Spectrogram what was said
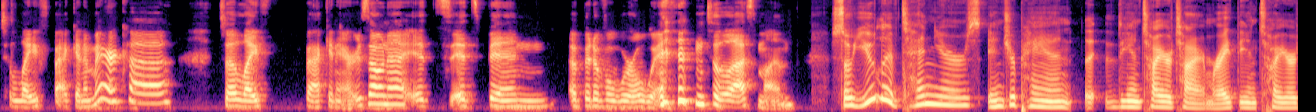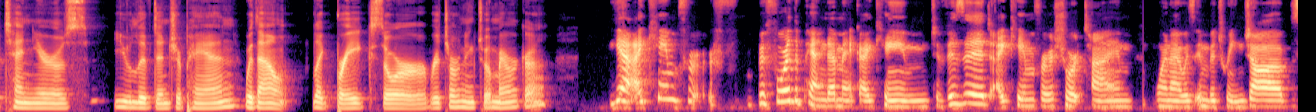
to life back in america to life back in arizona it's it's been a bit of a whirlwind to the last month So you lived 10 years in Japan uh, the entire time, right? The entire 10 years you lived in Japan without like breaks or returning to America? yeah, I came for before the pandemic. I came to visit. I came for a short time when I was in between jobs,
